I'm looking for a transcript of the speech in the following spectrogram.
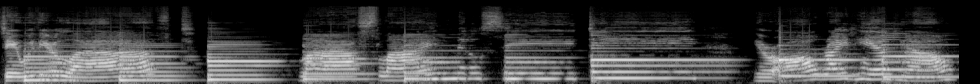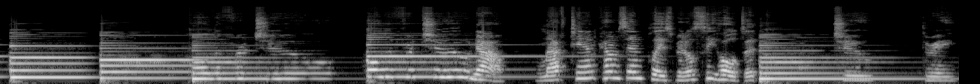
Stay with your left. Last line, middle C, D. You're all right hand now. Hold it for two, hold it for two. Now, left hand comes in, plays middle C, holds it. Two, three,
